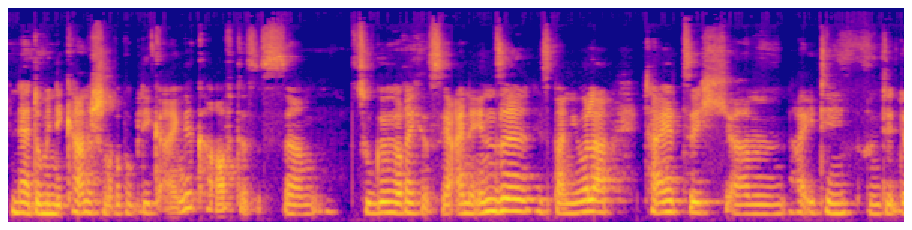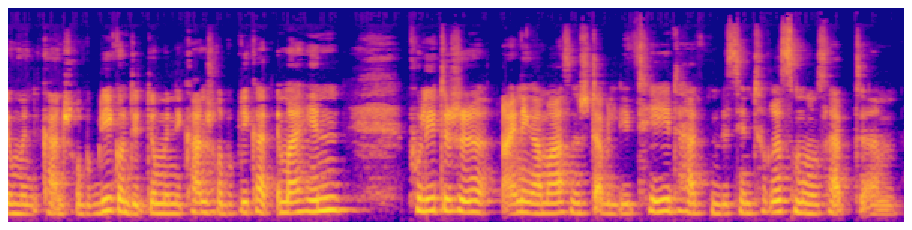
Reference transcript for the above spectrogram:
in der Dominikanischen Republik eingekauft. Das ist ähm, zugehörig, ist ja eine Insel. Hispaniola teilt sich ähm, Haiti und die Dominikanische Republik. Und die Dominikanische Republik hat immerhin politische einigermaßen Stabilität, hat ein bisschen Tourismus, hat ähm,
